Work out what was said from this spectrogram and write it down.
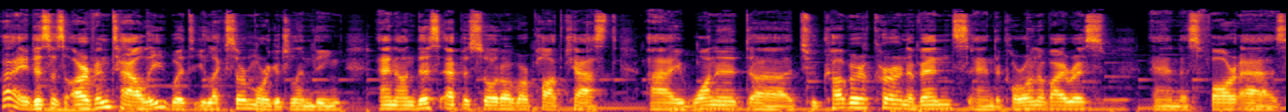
Hi, this is Arvin Talley with Elixir Mortgage Lending, and on this episode of our podcast, I wanted uh, to cover current events and the coronavirus, and as far as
